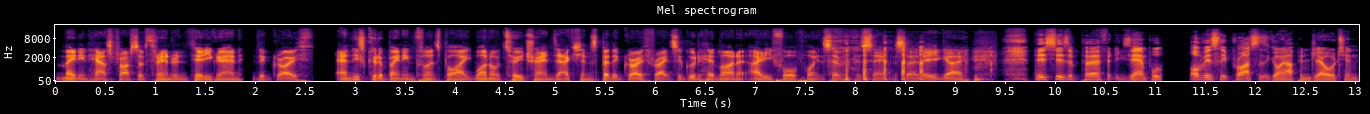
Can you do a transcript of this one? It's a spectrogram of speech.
Median house price of 330 grand. The growth, and this could have been influenced by one or two transactions, but the growth rate's a good headline at 84.7%. so there you go. This is a perfect example. Obviously, prices are going up in Geraldton.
